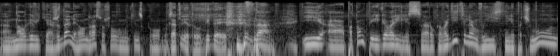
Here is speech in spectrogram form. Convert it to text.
налоговики ожидали, а он раз ушел в Алматинскую область. Котлета убегает. Да. И а, потом переговорили с руководителем, выяснили, почему он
